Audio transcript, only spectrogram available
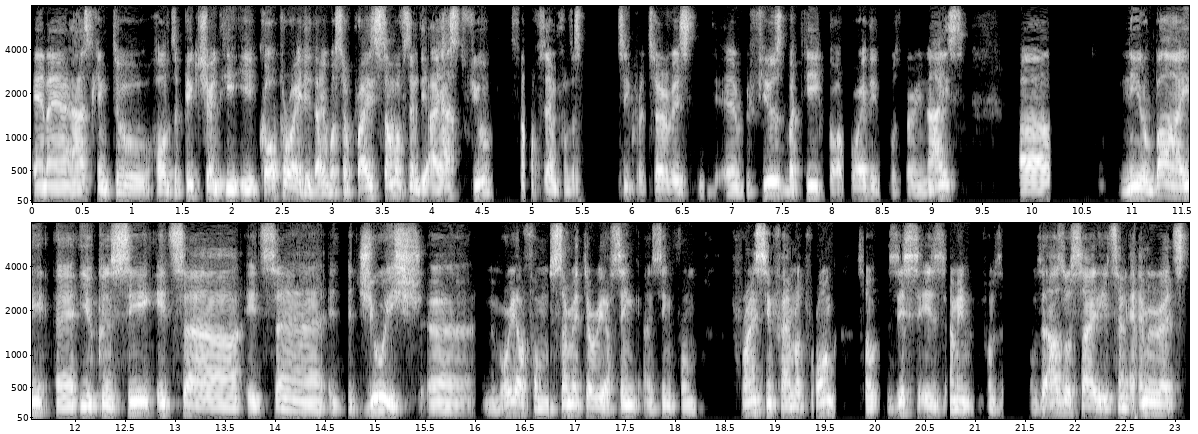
And I asked him to hold the picture and he, he cooperated. I was surprised. Some of them, I asked few, some of them from the Secret Service uh, refused, but he cooperated. It was very nice. Uh, nearby, uh, you can see it's uh, it's uh, a Jewish uh, memorial from cemetery. I think I think from France, if I'm not wrong. So this is, I mean, from the, from the other side, it's an Emirates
